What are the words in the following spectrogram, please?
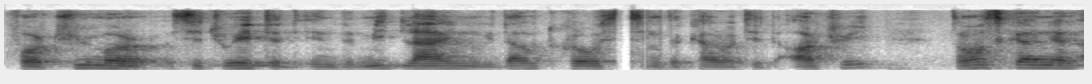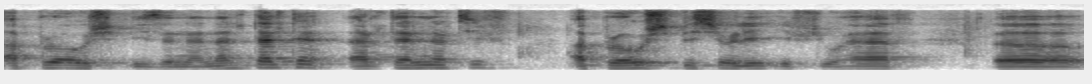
for tumor situated in the midline without crossing the carotid artery. Transcranial approach is an alternative approach, especially if you have uh,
